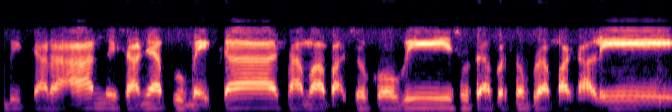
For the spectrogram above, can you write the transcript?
Bicaraan misalnya Bu Mega sama Pak Jokowi sudah bertemu berapa kali.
